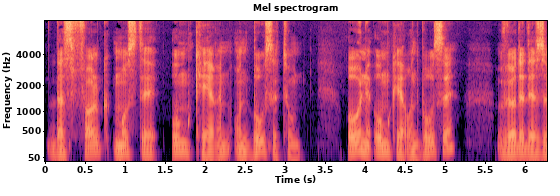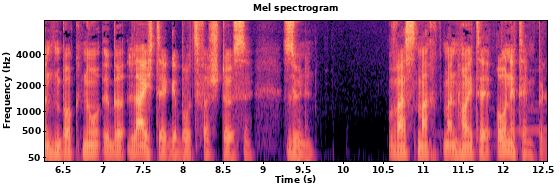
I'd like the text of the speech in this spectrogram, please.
das Volk musste umkehren und Buße tun. Ohne Umkehr und Buße würde der Sündenbock nur über leichte Gebotsverstöße sühnen. Was macht man heute ohne Tempel?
